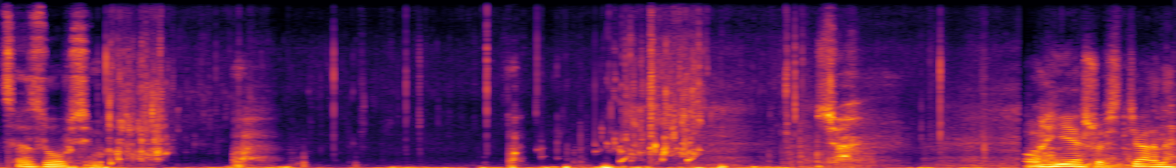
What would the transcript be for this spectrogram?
Це зовсім. Все. О, є щось тяне.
